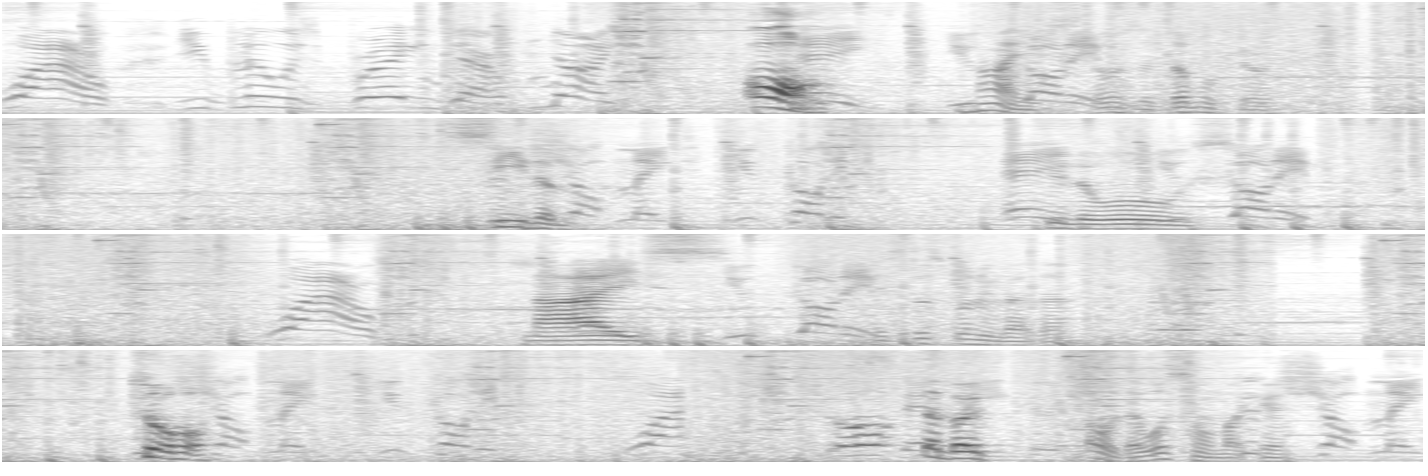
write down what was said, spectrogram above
Wow, you blew his brains out. Nice. Oh, Hey, nice. That was a double kill. See them. Shot, mate. You got him. Hey, Through the walls. Nice. You got him. It's still spawning back there. Oh, Shot, mate. You got him. Wow. oh, they're both. Oh, there was someone back Good here. shot, mate.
